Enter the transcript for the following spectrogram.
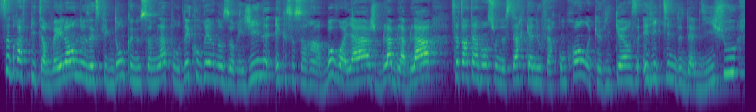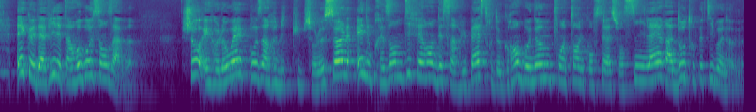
Ce brave Peter Weyland nous explique donc que nous sommes là pour découvrir nos origines et que ce sera un beau voyage, blablabla. Bla bla. Cette intervention ne sert qu'à nous faire comprendre que Vickers est victime de Daddy Issue et que David est un robot sans âme. Shaw et Holloway posent un Rubik's Cube sur le sol et nous présentent différents dessins rupestres de grands bonhommes pointant une constellation similaire à d'autres petits bonhommes.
